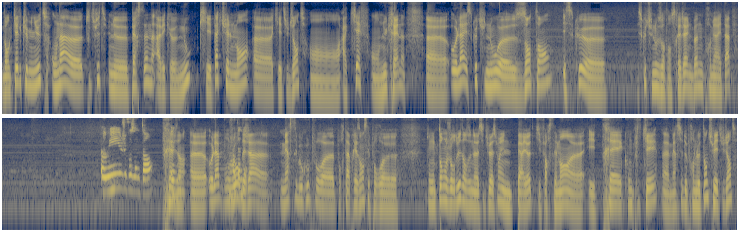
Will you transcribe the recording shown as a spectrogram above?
dans quelques minutes. On a tout de suite une personne avec nous qui est actuellement qui est étudiante en, à Kiev en Ukraine. Ola, est-ce que tu nous entends? Est-ce que, est-ce que tu nous entends? Ce serait déjà une bonne première étape. Ah oui, je vous entends. Très bien. Euh, Ola, bonjour. Déjà, euh, merci beaucoup pour, euh, pour ta présence et pour ton temps aujourd'hui dans une situation et une période qui forcément est très compliquée. merci de prendre le temps. Tu es étudiante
